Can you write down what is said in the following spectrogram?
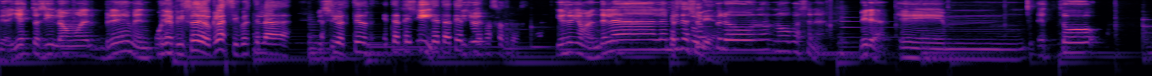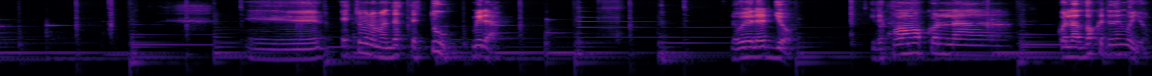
Mira, y esto sí lo vamos a ver brevemente. Un episodio clásico, este es la, ha sido el teta, teta, Sí, teta, teta eso- de nosotros. Y eso que mandé la, la invitación, Tertulia. pero no, no pasa nada. Mira, eh, esto. eh, esto me lo mandaste tú. Mira. Lo voy a leer yo. Y después vamos con la. con las dos que te tengo yo.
